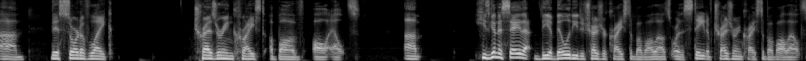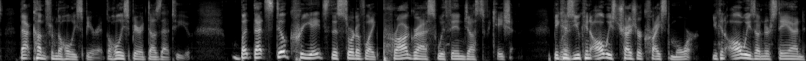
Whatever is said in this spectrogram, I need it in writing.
um, this sort of like treasuring Christ above all else. Um, he's going to say that the ability to treasure Christ above all else, or the state of treasuring Christ above all else, that comes from the Holy Spirit. The Holy Spirit does that to you. But that still creates this sort of like progress within justification because Right. you can always treasure Christ more. You can always understand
